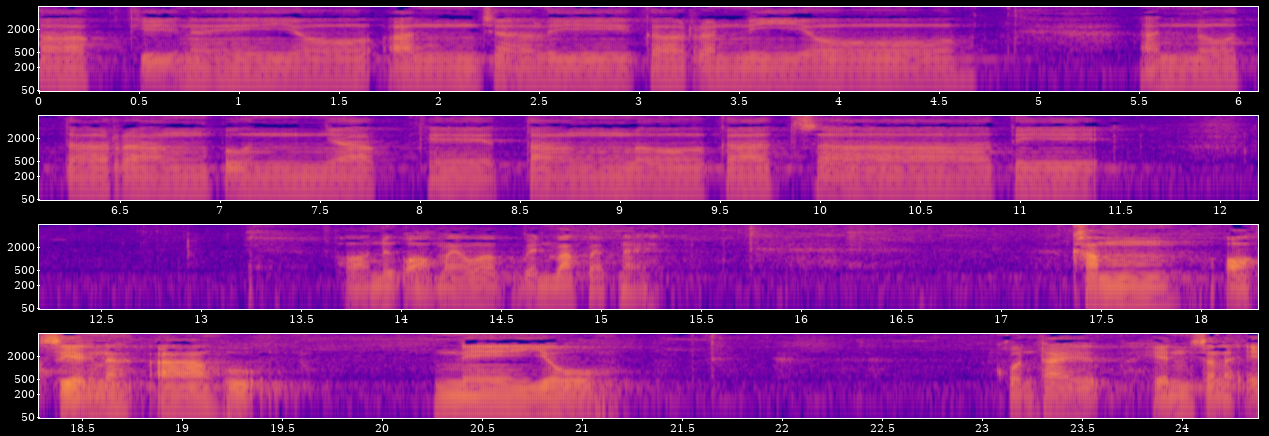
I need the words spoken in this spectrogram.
ทักขิเนโยอัญชลีกรณิโยอนุตตรังปุญญเกตังโลกัสสติ พอนึกออกไหมว่าเว้นวรรคแบบไหนคำออกเสียงนะ อาหุเนโย คนไทยเห็นสระเอ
